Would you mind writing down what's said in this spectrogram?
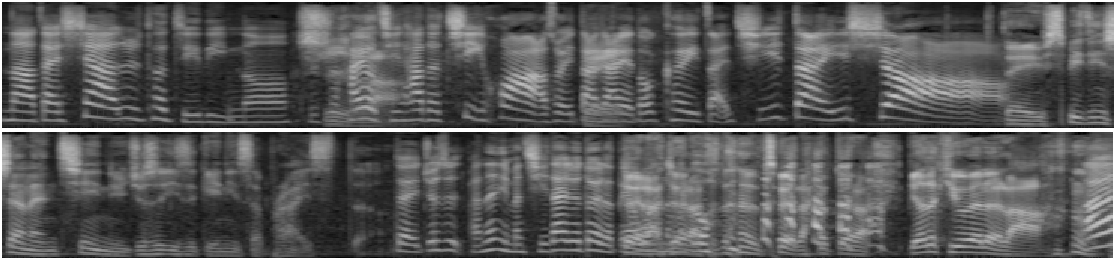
那在夏日特辑里呢，就是还有其他的企划，所以大家也都可以再期待一下。对，毕竟善男信女就是一直给你 surprise 的。对，就是反正你们期待就对了，不要问那么多。对了，对了，不要再 Q A 了啦。哎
